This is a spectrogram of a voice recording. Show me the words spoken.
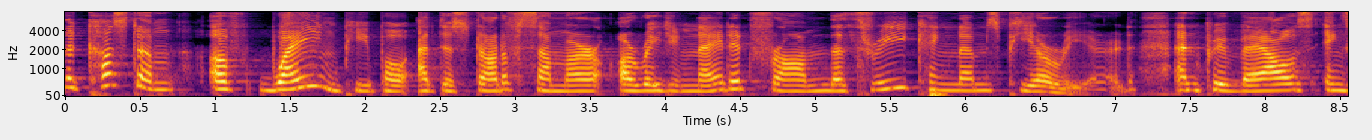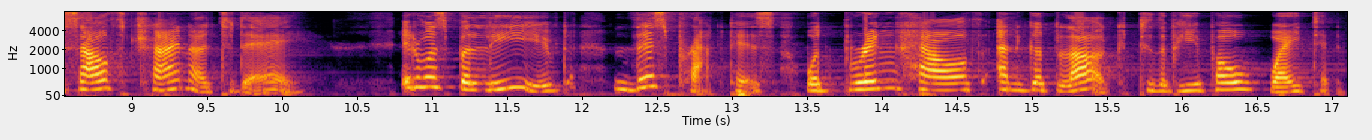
The custom of weighing people at the start of summer originated from the Three Kingdoms period and prevails in South China today. It was believed this practice would bring health and good luck to the people weighted.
